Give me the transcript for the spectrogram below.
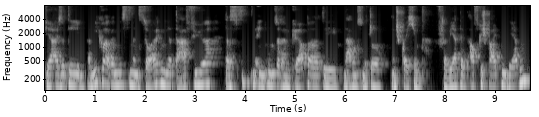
Ja, also die Mikroorganismen sorgen ja dafür, dass in unserem Körper die Nahrungsmittel entsprechend verwertet, aufgespalten werden.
